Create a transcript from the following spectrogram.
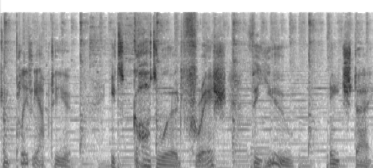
Completely up to you. It's God's Word fresh for you each day.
